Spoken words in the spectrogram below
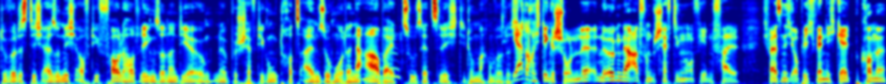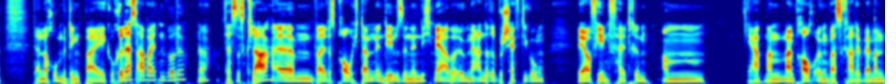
Du würdest dich also nicht auf die faule Haut legen, sondern dir irgendeine Beschäftigung trotz allem suchen oder eine Arbeit zusätzlich, die du machen würdest. Ja, doch, ich denke schon. Ne, eine, irgendeine Art von Beschäftigung auf jeden Fall. Ich weiß nicht, ob ich, wenn ich Geld bekomme, dann noch unbedingt bei Gorillas arbeiten würde. Ne? Das ist klar, ähm, weil das brauche ich dann in dem Sinne nicht mehr, aber irgendeine andere Beschäftigung wäre auf jeden Fall drin. Um, ja, man, man braucht irgendwas, gerade wenn man,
